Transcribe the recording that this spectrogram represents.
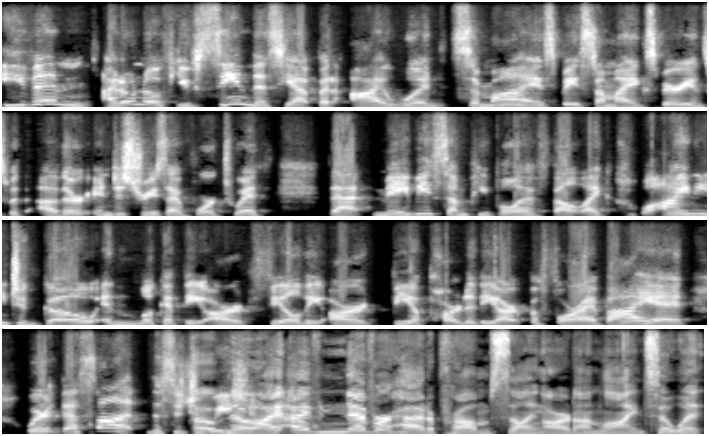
even, I don't know if you've seen this yet, but I would surmise based on my experience with other industries I've worked with that maybe some people have felt like, well, I need to go and look at the art, feel the art, be a part of the art before I buy it, where that's not the situation. Oh, no, I, have never had a problem selling art online. So when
